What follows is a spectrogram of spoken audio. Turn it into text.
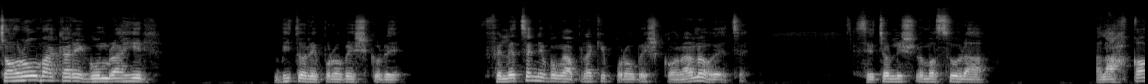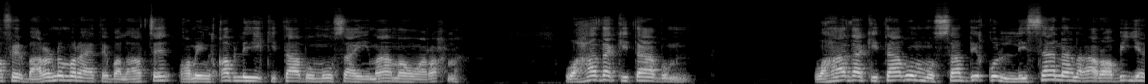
চরম আকারে গুমরাহির ভিতরে প্রবেশ করে ফেলেছেন এবং আপনাকে প্রবেশ করানো হয়েছে। ছেচল্লিশ নম্বর সৌরা আল আহকাফের বারো নম্বর আয়াতে বলা হচ্ছে অমিন কবলিহি কিতাবু মুসা ইমাম ওয়া রহমা ওয়াহাদা কিতাবুম ওয়াহাদা কিতাবুম মুসাদ্দিকুল লিসানান আরবিয়া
